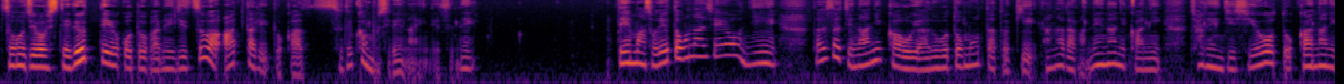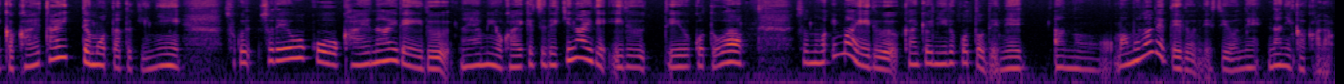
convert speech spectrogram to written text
掃除をしてるっていうことがね実はあったりとかするかもしれないんですね。でまあそれと同じように私たち何かをやろうと思った時あなたがね何かにチャレンジしようとか何か変えたいって思った時にそこそれをこう変えないでいる悩みを解決できないでいるっていうことはその今いる環境にいることでねあの守られてるんですよね何かから。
